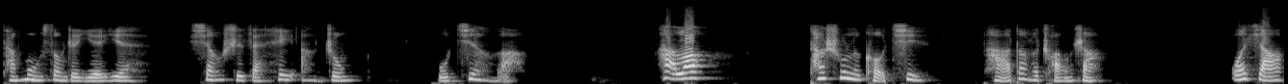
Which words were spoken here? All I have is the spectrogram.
他目送着爷爷。消失在黑暗中，不见了。好了，他舒了口气，爬到了床上。我想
